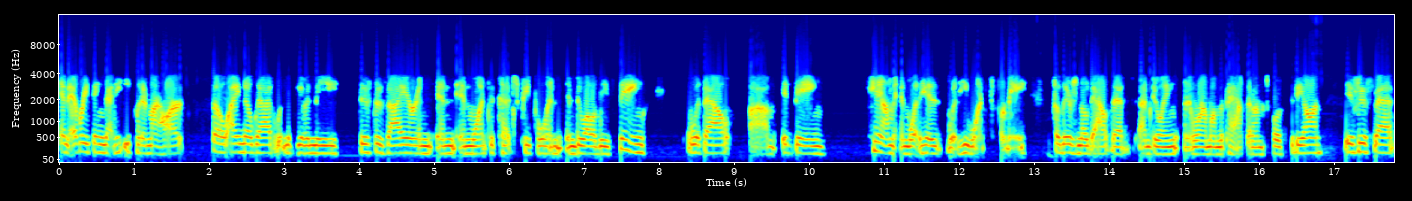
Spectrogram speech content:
and everything that He put in my heart. So I know God wouldn't have given me this desire and, and, and want to touch people and, and do all of these things without um, it being him and what his what he wants for me. So there's no doubt that I'm doing or I'm on the path that I'm supposed to be on. It's just that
